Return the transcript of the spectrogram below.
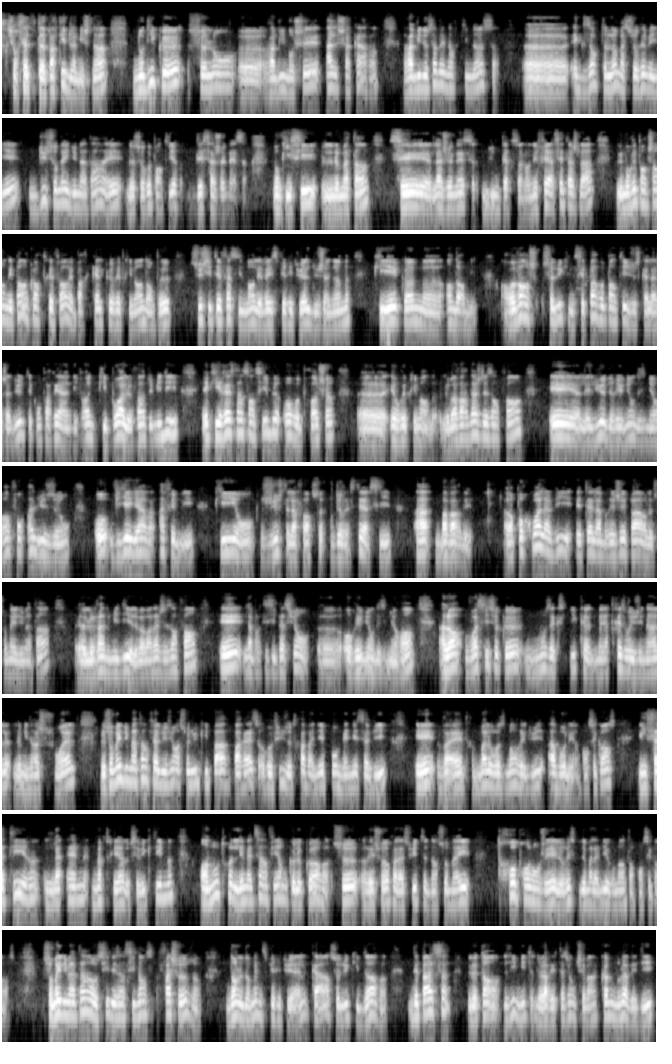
sur cette partie de la Mishnah, nous dit que selon euh, Rabbi Moshe al-Shakar, hein, Rabbi de Ben Arkinos euh, exhorte l'homme à se réveiller du sommeil du matin et de se repentir dès sa jeunesse. Donc ici, le matin, c'est la jeunesse d'une personne. En effet, à cet âge-là, le mauvais penchant n'est pas encore très fort et par quelques réprimandes, on peut susciter facilement l'éveil spirituel du jeune homme qui est comme euh, endormi. En revanche, celui qui ne s'est pas repenti jusqu'à l'âge adulte est comparé à un ivrogne qui boit le vin du midi et qui reste insensible aux reproches euh, et aux réprimandes. Le bavardage des enfants et les lieux de réunion des ignorants font allusion aux vieillards affaiblis qui ont juste la force de rester assis à bavarder. Alors pourquoi la vie est-elle abrégée par le sommeil du matin, euh, le vin du midi et le bavardage des enfants? Et la participation euh, aux réunions des ignorants Alors voici ce que nous explique de manière très originale le Midrash Shmuel. Le sommeil du matin fait allusion à celui qui par paresse refuse de travailler pour gagner sa vie et va être malheureusement réduit à voler. En conséquence, il s'attire la haine meurtrière de ses victimes. En outre, les médecins affirment que le corps se réchauffe à la suite d'un sommeil trop prolongé, le risque de maladie augmente en conséquence. Le sommeil du matin a aussi des incidences fâcheuses dans le domaine spirituel, car celui qui dort dépasse le temps limite de l'arrestation de chemin, comme nous l'avait dit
